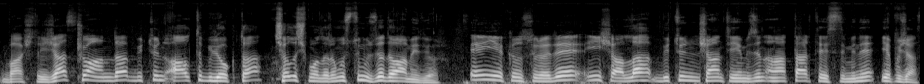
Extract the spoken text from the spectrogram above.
başlayacağız. Şu anda bütün 6 blokta çalışmalarımız tüm hızla devam ediyor. En yakın sürede inşallah bütün şantiyemizin anahtar teslimini yapacağız.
